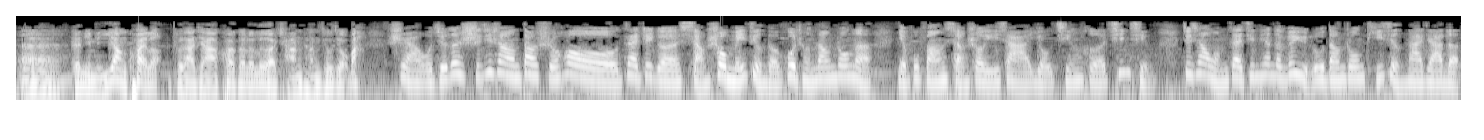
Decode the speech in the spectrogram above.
呃嗯，跟你们一样快乐，祝大家快快乐乐，长长久久吧。是啊，我觉得实际上到时候在这个享受美景的过程当中呢，也不妨享受一下友情和亲情。就像我们在今天的微语录当中提醒大家的，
